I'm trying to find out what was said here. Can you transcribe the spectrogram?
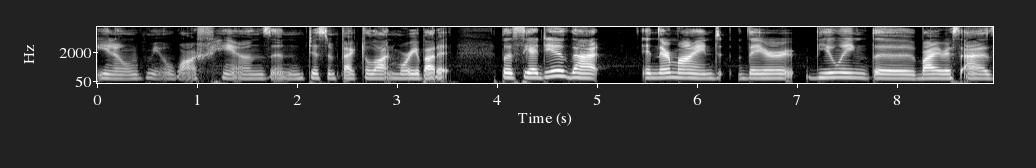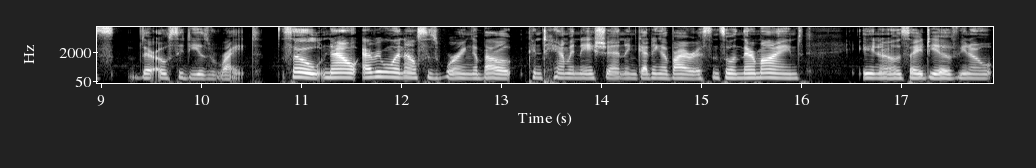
you know you know wash hands and disinfect a lot and worry about it, but it's the idea that in their mind, they're viewing the virus as their OCD is right. So now everyone else is worrying about contamination and getting a virus. And so in their mind, you know, this idea of, you know,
